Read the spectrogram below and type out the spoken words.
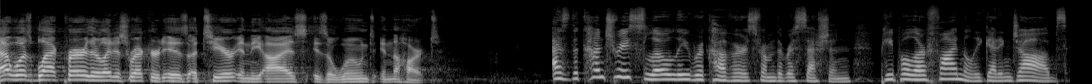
That was Black Prairie. Their latest record is A Tear in the Eyes is a Wound in the Heart. As the country slowly recovers from the recession, people are finally getting jobs.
